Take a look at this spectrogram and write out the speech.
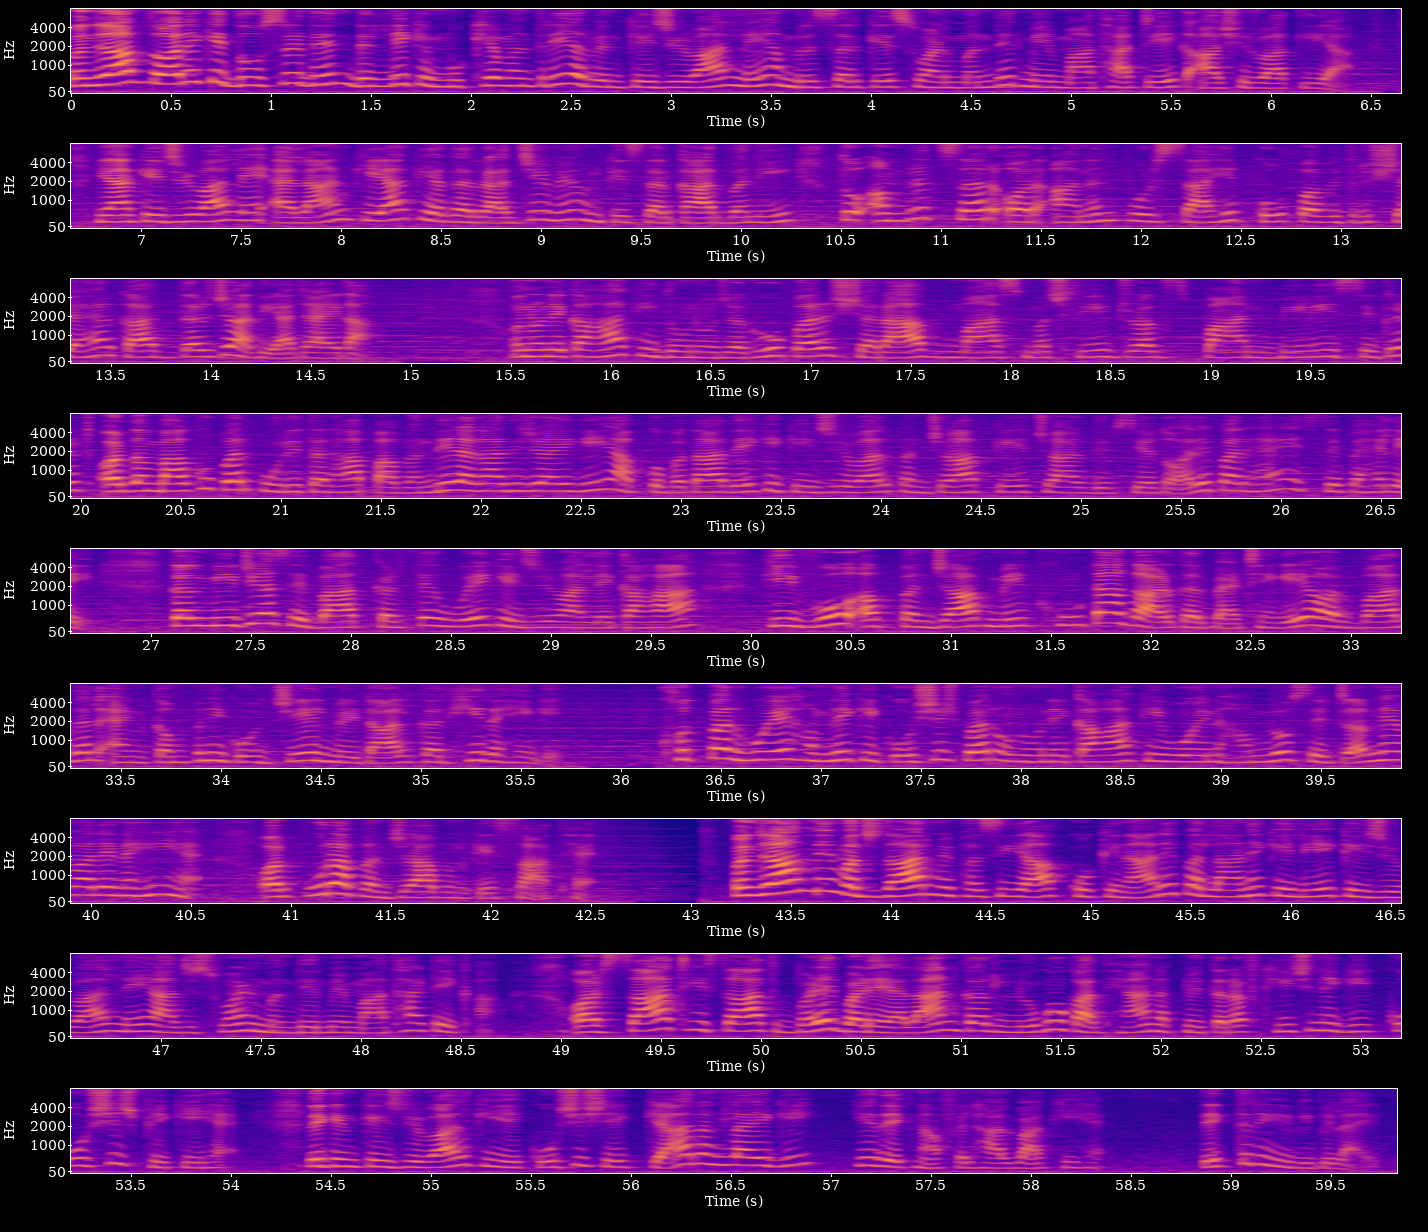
पंजाब दौरे के दूसरे दिन दिल्ली के मुख्यमंत्री अरविंद केजरीवाल ने अमृतसर के स्वर्ण मंदिर में माथा टेक आशीर्वाद लिया। यहाँ केजरीवाल ने ऐलान किया कि अगर राज्य में उनकी सरकार बनी तो अमृतसर और आनंदपुर साहिब को पवित्र शहर का दर्जा दिया जाएगा। उन्होंने कहा कि दोनों जगहों पर शराब, मांस, मछली, ड्रग्स, पान, बीड़ी, सिगरेट और तंबाकू पर पूरी तरह पाबंदी लगा दी जाएगी। आपको बता दें कि केजरीवाल पंजाब के चार दिवसीय दौरे पर हैं। इससे पहले कल मीडिया से बात करते हुए केजरीवाल ने कहा कि वो अब पंजाब में खूंटा गाड़ कर बैठेंगे और बादल एंड कंपनी को जेल में डालकर ही रहेंगे। खुद पर हुए हमले की कोशिश पर उन्होंने कहा कि वो इन हमलों से डरने वाले नहीं हैं और पूरा पंजाब उनके साथ है। पंजाब में मझदार में फंसी आग को किनारे पर लाने के लिए केजरीवाल ने आज स्वर्ण मंदिर में माथा टेका और साथ ही साथ बड़े बड़े ऐलान कर लोगों का ध्यान अपनी तरफ़ खींचने की कोशिश भी की है। लेकिन केजरीवाल की ये कोशिशें क्या रंग लाएगी, ये देखना फ़िलहाल बाकी है। देखते रहिए लाइव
